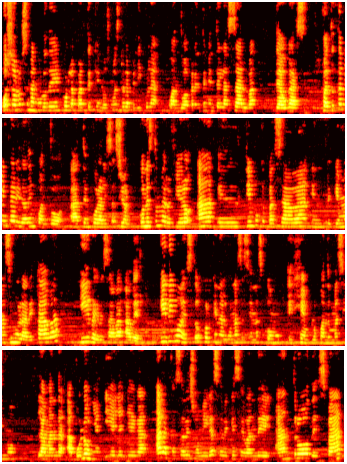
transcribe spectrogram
¿O solo se enamoró de él por la parte que nos muestra la película cuando aparentemente la salva de ahogarse? Faltó también claridad en cuanto a temporalización. Con esto me refiero a el tiempo que pasaba entre que Máximo la dejaba y regresaba a verla. Y digo esto porque en algunas escenas, como ejemplo, cuando Máximo la manda a Polonia y ella llega a la casa de su amiga, se ve que se van de antro, de spa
